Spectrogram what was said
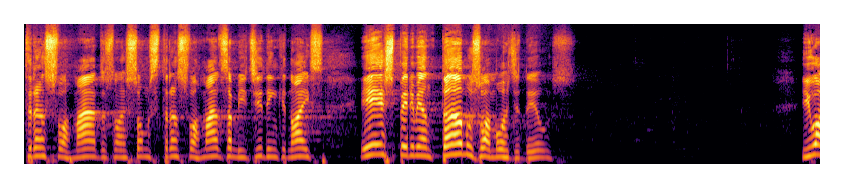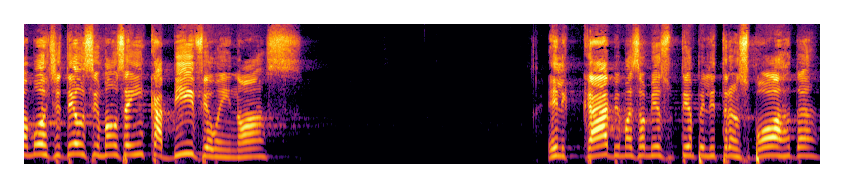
transformados, nós somos transformados à medida em que nós experimentamos o amor de Deus. E o amor de Deus, irmãos, é incabível em nós. Ele cabe, mas ao mesmo tempo ele transborda.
